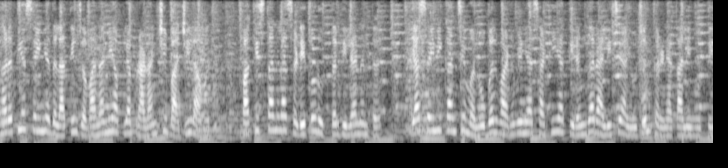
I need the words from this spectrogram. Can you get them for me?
भारतीय सैन्य दलातील जवानांनी आपल्या प्राणांची बाजी लावत पाकिस्तानला सडेतोड उत्तर दिल्यानंतर या सैनिकांचे मनोबल वाढविण्यासाठी या तिरंगा रॅलीचे आयोजन करण्यात आले होते.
